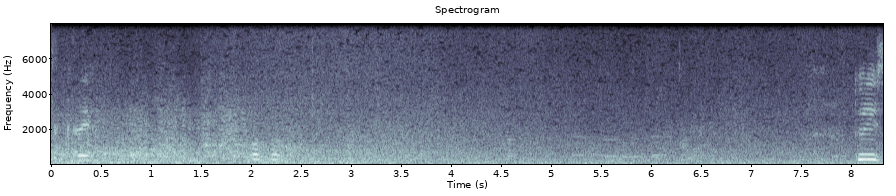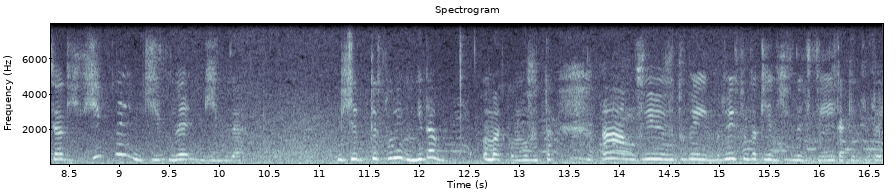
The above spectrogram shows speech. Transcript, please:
Tak, ale... O. To jest jakieś dziwne, dziwne, dziwne. Mi się dosłownie nie da... O matko, może ta... A, możliwe, że tutaj... Bo tutaj są takie dziwne drzwi, takie tutaj...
